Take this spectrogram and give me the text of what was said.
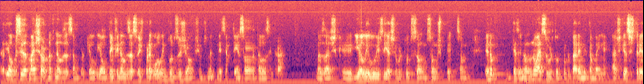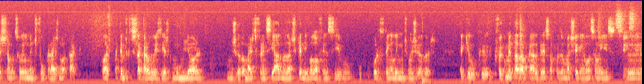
Ele precisa de mais sorte na finalização, porque ele, ele tem finalizações para gol em todos os jogos, simplesmente nem sempre tem a sorte de elas entrar mas acho que ele e o Luís Dias, sobretudo, são, são os. São, eu não, quer dizer, não, não é sobretudo, porque o Taremi também é. Acho que esses três são, são elementos fulcrais no ataque. Claro que temos que destacar o Luís Dias como o melhor, como o jogador mais diferenciado, mas acho que a nível ofensivo o Porto tem ali muitos bons jogadores. Aquilo que, que foi comentado há bocado, queria só fazer uma chega em relação a isso. Sim, de, sim.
